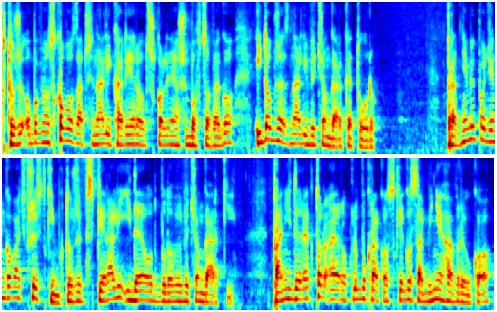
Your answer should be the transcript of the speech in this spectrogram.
którzy obowiązkowo zaczynali karierę od szkolenia szybowcowego i dobrze znali wyciągarkę tur. Pragniemy podziękować wszystkim, którzy wspierali ideę odbudowy wyciągarki. Pani dyrektor Aeroklubu Krakowskiego Sabinie Hawryłko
